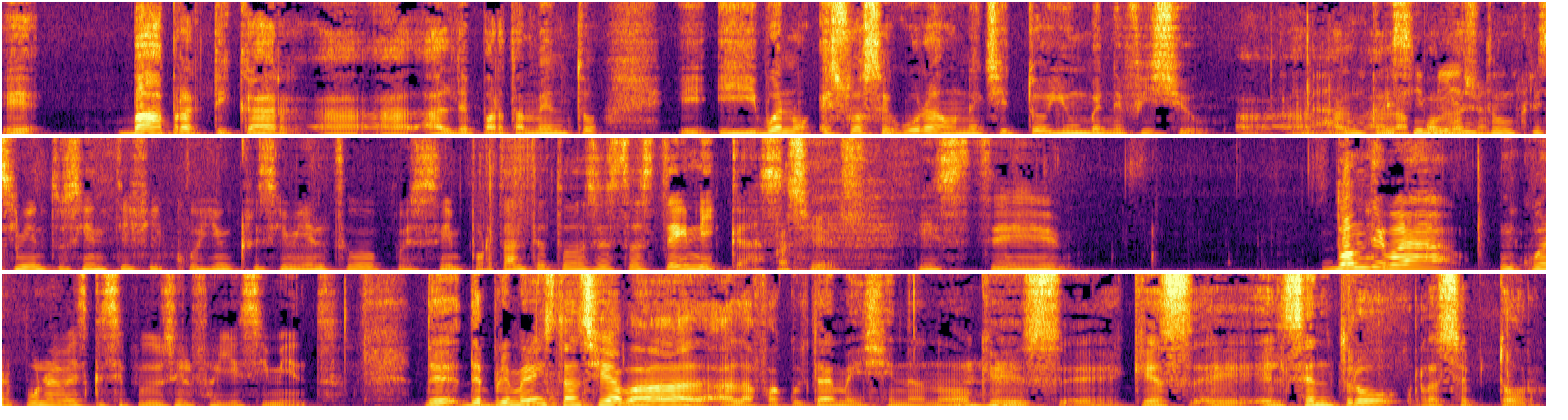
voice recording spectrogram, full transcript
eh, va a practicar al departamento y, bueno, eso asegura un éxito y un beneficio a, un crecimiento, Un crecimiento científico y un crecimiento pues importante a todas estas técnicas. Así es. Este, ¿Dónde va un cuerpo una vez que se produce el fallecimiento? De, primera instancia va a, la Facultad de Medicina, ¿no? Que es, eh, que es eh, el centro receptor,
